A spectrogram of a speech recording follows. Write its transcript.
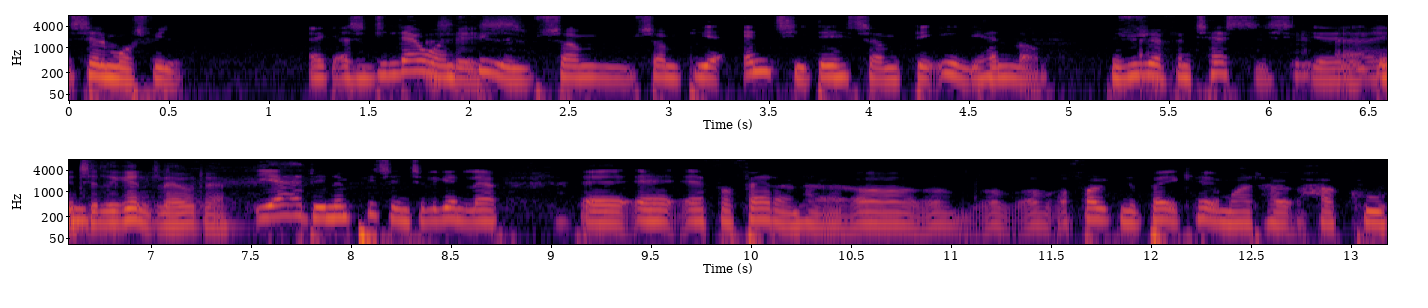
selvmordsfilm. Ikke? Altså, de laver Præcis. en film, som, som bliver anti det, som det egentlig handler om. Det synes jeg er fantastisk. øh, Ja, igen. intelligent lavet der. Ja, det er en pisse intelligent lavet af, af, af forfatteren her, og, og, og, og folkene bag kameraet har, har kunne,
